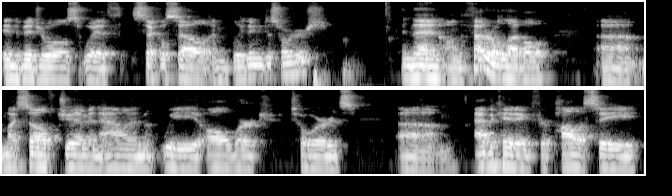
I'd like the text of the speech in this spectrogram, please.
individuals with sickle cell and bleeding disorders. And then on the federal level, uh, myself, Jim, and Alan, we all work towards um, advocating for policy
